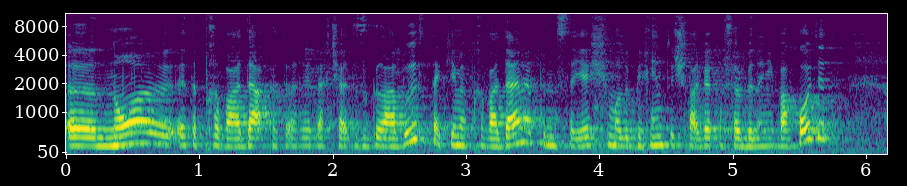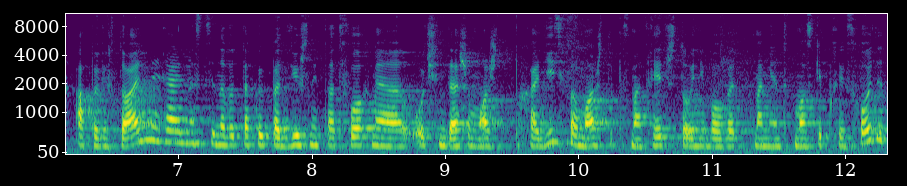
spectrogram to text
но это провода, которые торчат из головы, с такими проводами по настоящему лабиринту человек особенно не походит, а по виртуальной реальности на вот такой подвижной платформе очень даже может походить, вы можете посмотреть, что у него в этот момент в мозге происходит.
